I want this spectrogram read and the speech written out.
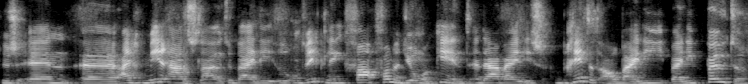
Dus, en eigenlijk meer aansluiten bij die ontwikkeling van, van het jonge kind. En daarbij is, begint het al bij die, bij die peuter.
